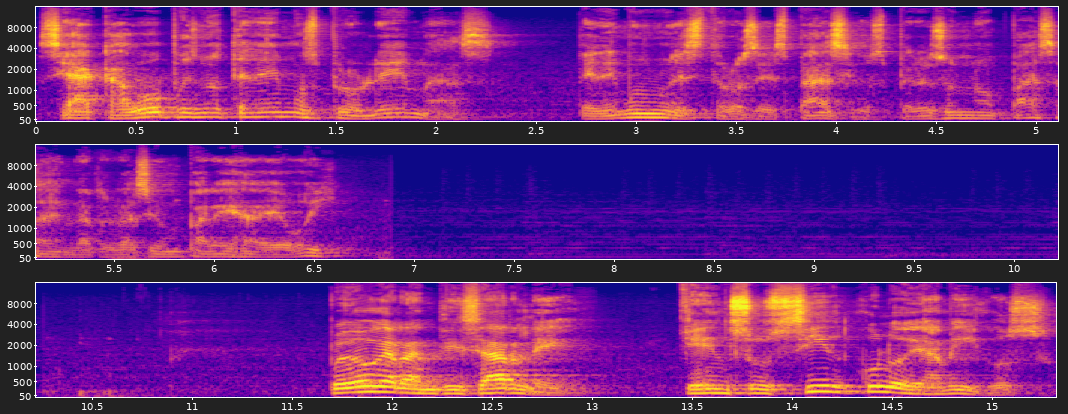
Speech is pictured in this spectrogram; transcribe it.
Se acabó, pues no tenemos problemas. Tenemos nuestros espacios, pero eso no pasa en la relación pareja de hoy. Puedo garantizarle que en su círculo de amigos,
